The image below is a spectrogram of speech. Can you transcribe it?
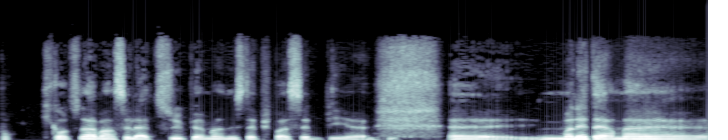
pour qui continuait à avancer là-dessus, puis à un moment donné, c'était plus possible. Puis euh, euh, monétairement, euh,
